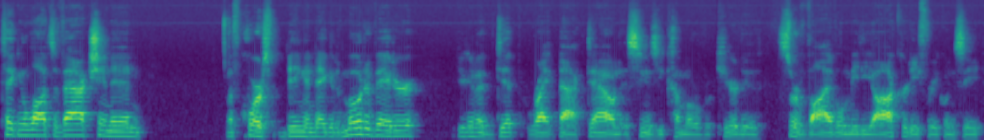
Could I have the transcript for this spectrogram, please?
taking lots of action, and of course, being a negative motivator, you're going to dip right back down as soon as you come over here to survival mediocrity frequency.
